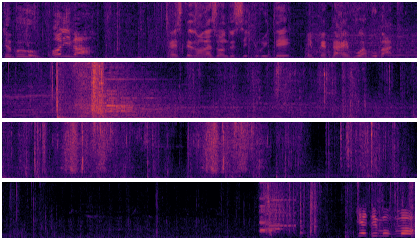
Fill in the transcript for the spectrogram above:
Debout, on y va Restez dans la zone de sécurité et préparez-vous à vous battre. Il y a des mouvements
